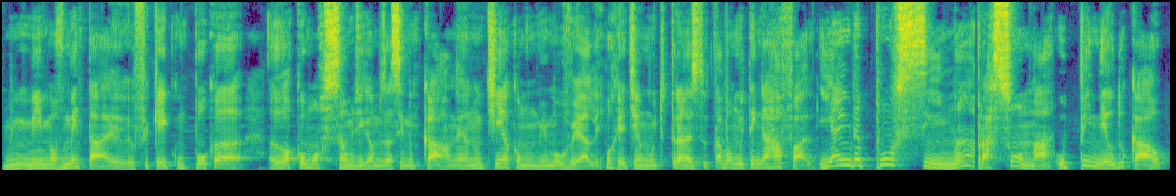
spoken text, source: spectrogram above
me, me, movimentar. Eu fiquei com pouca locomoção, digamos assim, no carro, né? Eu não tinha como me mover ali, porque tinha muito trânsito, estava muito engarrafado. E ainda por cima, para somar, o pneu do carro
